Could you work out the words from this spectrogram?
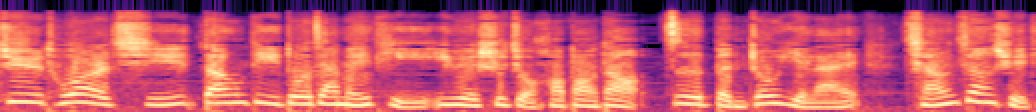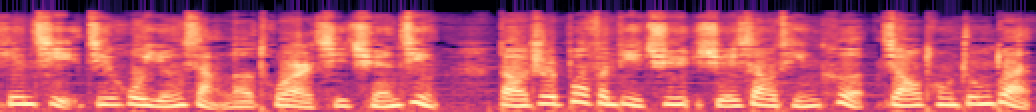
据土耳其当地多家媒体一月十九号报道，自本周以来，强降雪天气几乎影响了土耳其全境，导致部分地区学校停课、交通中断，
